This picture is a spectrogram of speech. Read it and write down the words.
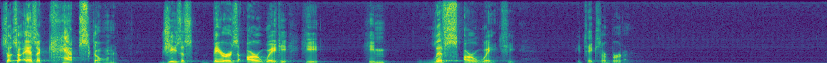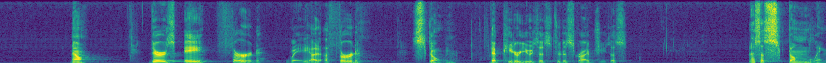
So, so as a capstone, Jesus bears our weight. He, he, he lifts our weight. He, he takes our burden. Now, there's a third way, a, a third stone that Peter uses to describe Jesus. That's a stumbling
